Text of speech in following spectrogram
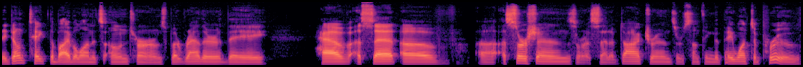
they don't take the Bible on its own terms, but rather they have a set of uh, assertions or a set of doctrines or something that they want to prove,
